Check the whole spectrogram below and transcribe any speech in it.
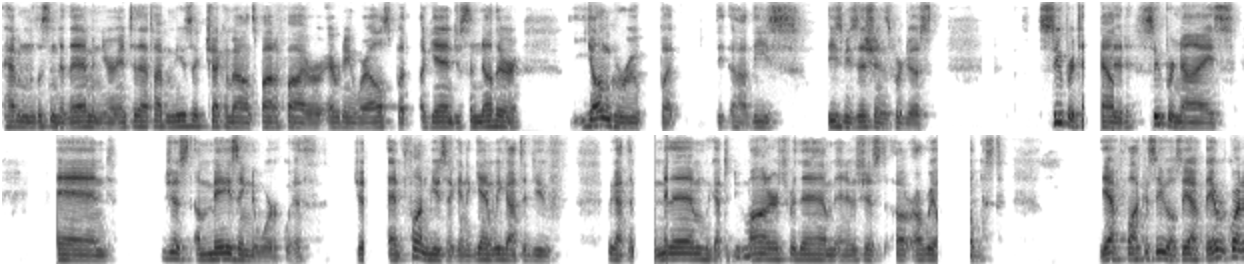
haven't listened to them and you're into that type of music, check them out on Spotify or everywhere else. But again, just another young group, but uh, these these musicians were just super talented, super nice, and just amazing to work with. Just and fun music. And again, we got to do we got to meet them, we got to do monitors for them, and it was just a, a real best. Yeah, flock of seagulls. Yeah, they were quite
